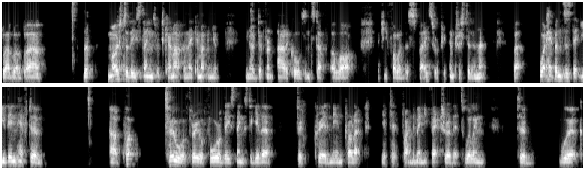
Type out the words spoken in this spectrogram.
blah, blah, blah. That most of these things which come up and they come up in your, you know, different articles and stuff a lot if you follow the space or if you're interested in it. But what happens is that you then have to uh, put two or three or four of these things together to create an end product. You have to find a manufacturer that's willing to work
